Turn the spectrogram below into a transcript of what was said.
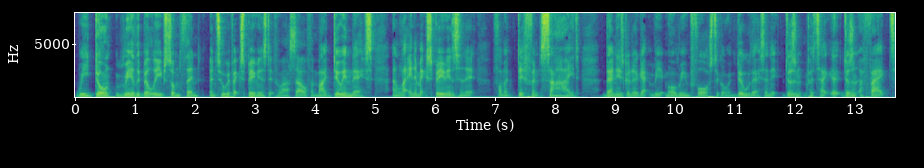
we don't really believe something until we've experienced it for ourselves. And by doing this and letting him experience it from a different side, then he's going to get re- more reinforced to go and do this. And it doesn't protect, it doesn't affect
